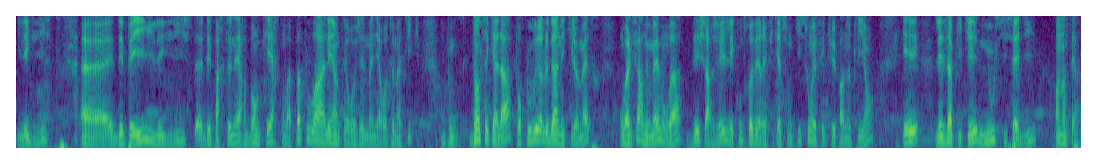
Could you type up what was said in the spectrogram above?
il existe euh, des pays, il existe des partenaires bancaires qu'on va pas pouvoir aller interroger de manière automatique. Donc dans ces cas-là, pour couvrir le dernier kilomètre, on va le faire nous-mêmes, on va décharger les contre-vérifications qui sont effectuées par nos clients et les appliquer, nous, si ça dit, en interne.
